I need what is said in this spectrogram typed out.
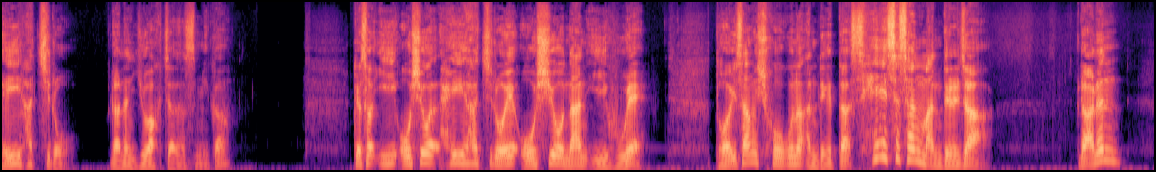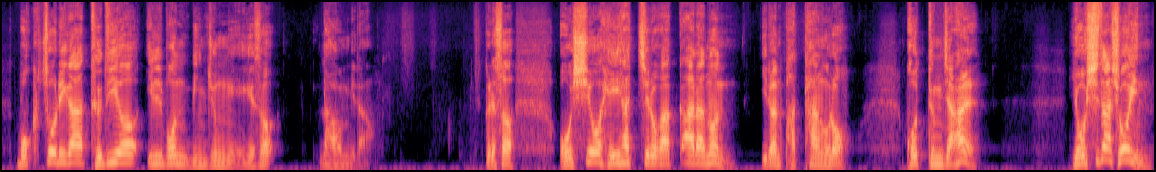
헤이하치로라는 유학자였습니까? 그래서 이 오시오 헤이하치로의 오시오 난 이후에 더 이상 쇼군은 안 되겠다. 새 세상 만들자. 라는 목소리가 드디어 일본 민중에게서 나옵니다. 그래서 오시오 헤이하치로가 깔아놓은 이런 바탕으로 곧 등장할 요시다 쇼인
